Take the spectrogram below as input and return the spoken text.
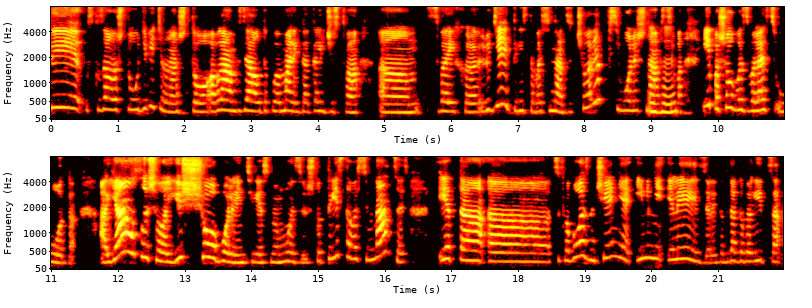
ты сказала, что удивительно, что Авраам взял такое маленькое количество своих э, людей, 318 человек всего лишь навсего, uh-huh. и пошел вызволять Лота. А я услышала еще более интересную мысль, что 318 это э, цифровое значение имени Элейзера. И когда говорится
